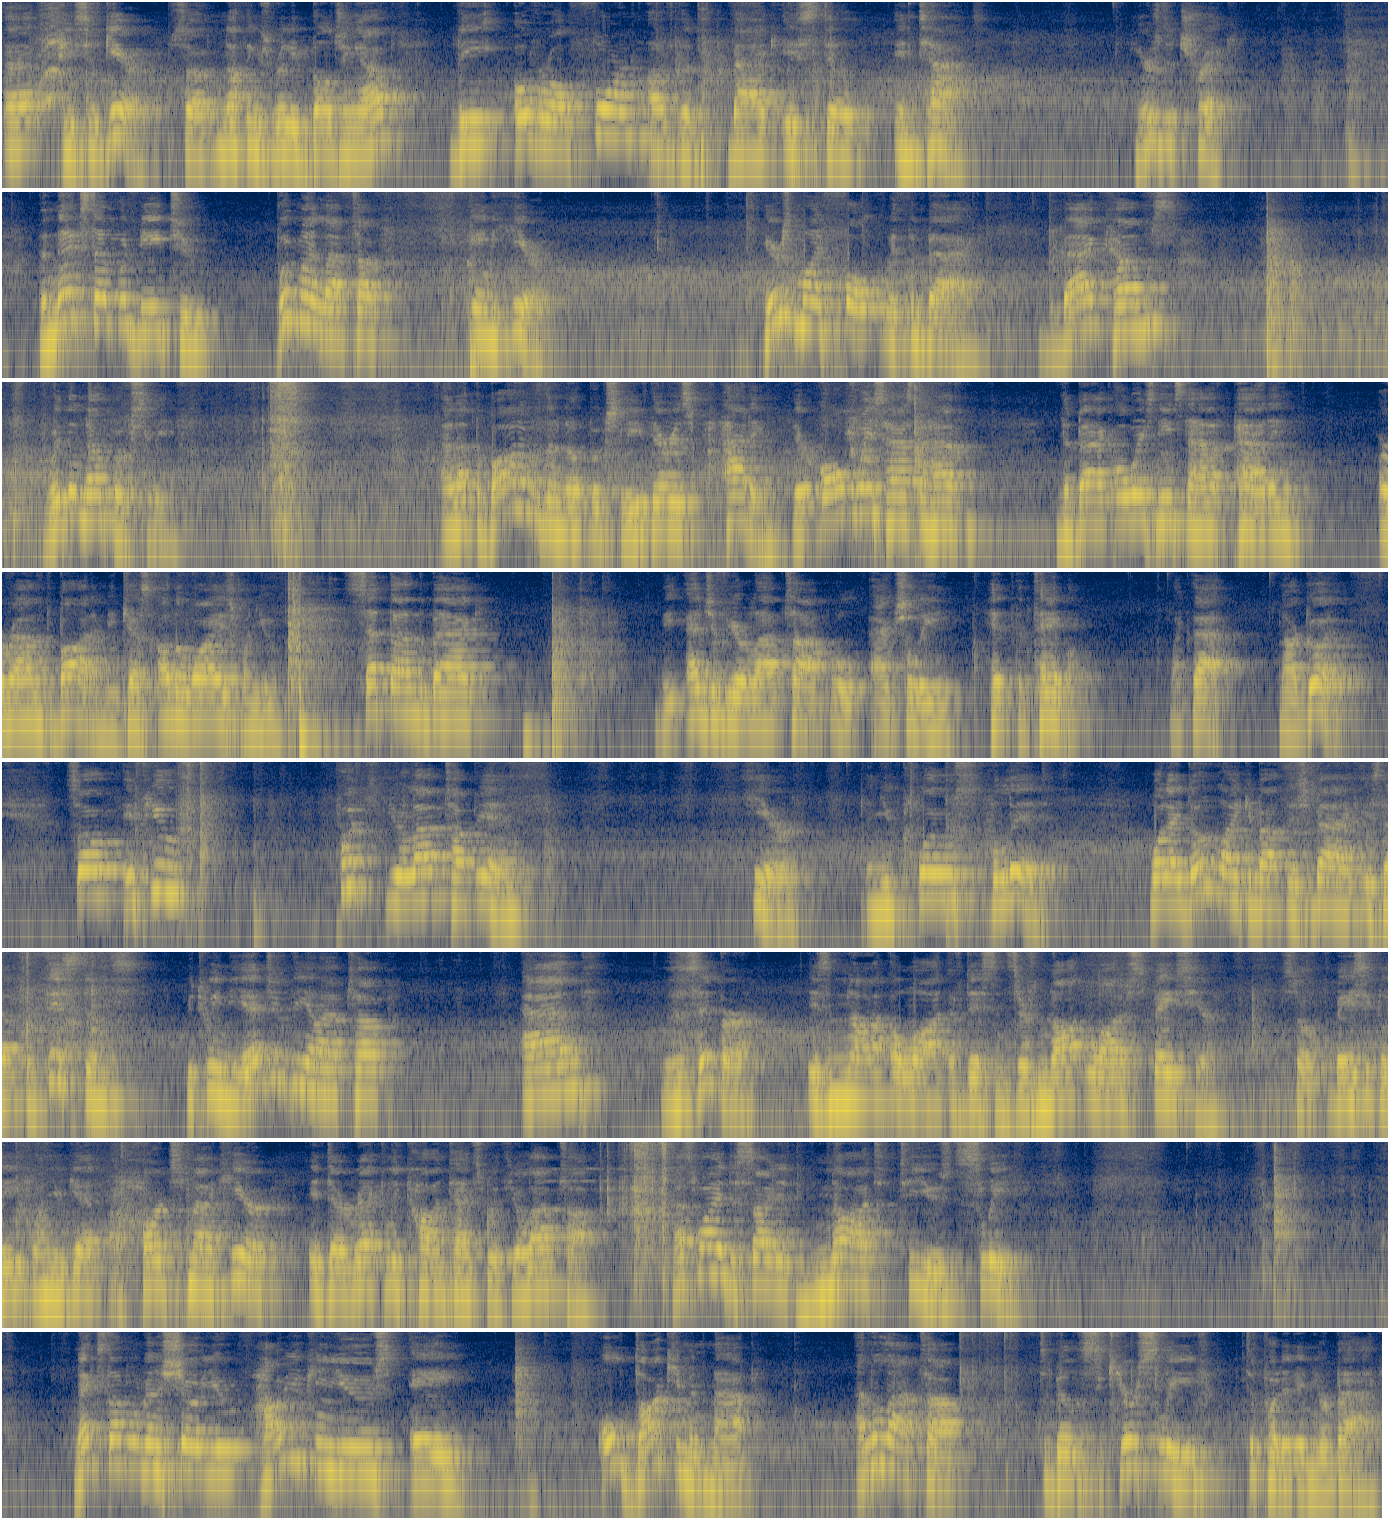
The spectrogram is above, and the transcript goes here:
uh, piece of gear. So nothing's really bulging out. The overall form of the bag is still intact. Here's the trick. The next step would be to put my laptop in here. Here's my fault with the bag. The bag comes with a notebook sleeve. And at the bottom of the notebook sleeve there is padding. There always has to have, the bag always needs to have padding around the bottom because otherwise when you set down the bag, the edge of your laptop will actually hit the table like that. Not good. So if you put your laptop in here and you close the lid, what I don't like about this bag is that the distance between the edge of the laptop and the zipper is not a lot of distance. There's not a lot of space here. So basically, when you get a hard smack here, it directly contacts with your laptop. That's why I decided not to use the sleeve. Next up, I'm going to show you how you can use a old document map and a laptop to build a secure sleeve to put it in your bag.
